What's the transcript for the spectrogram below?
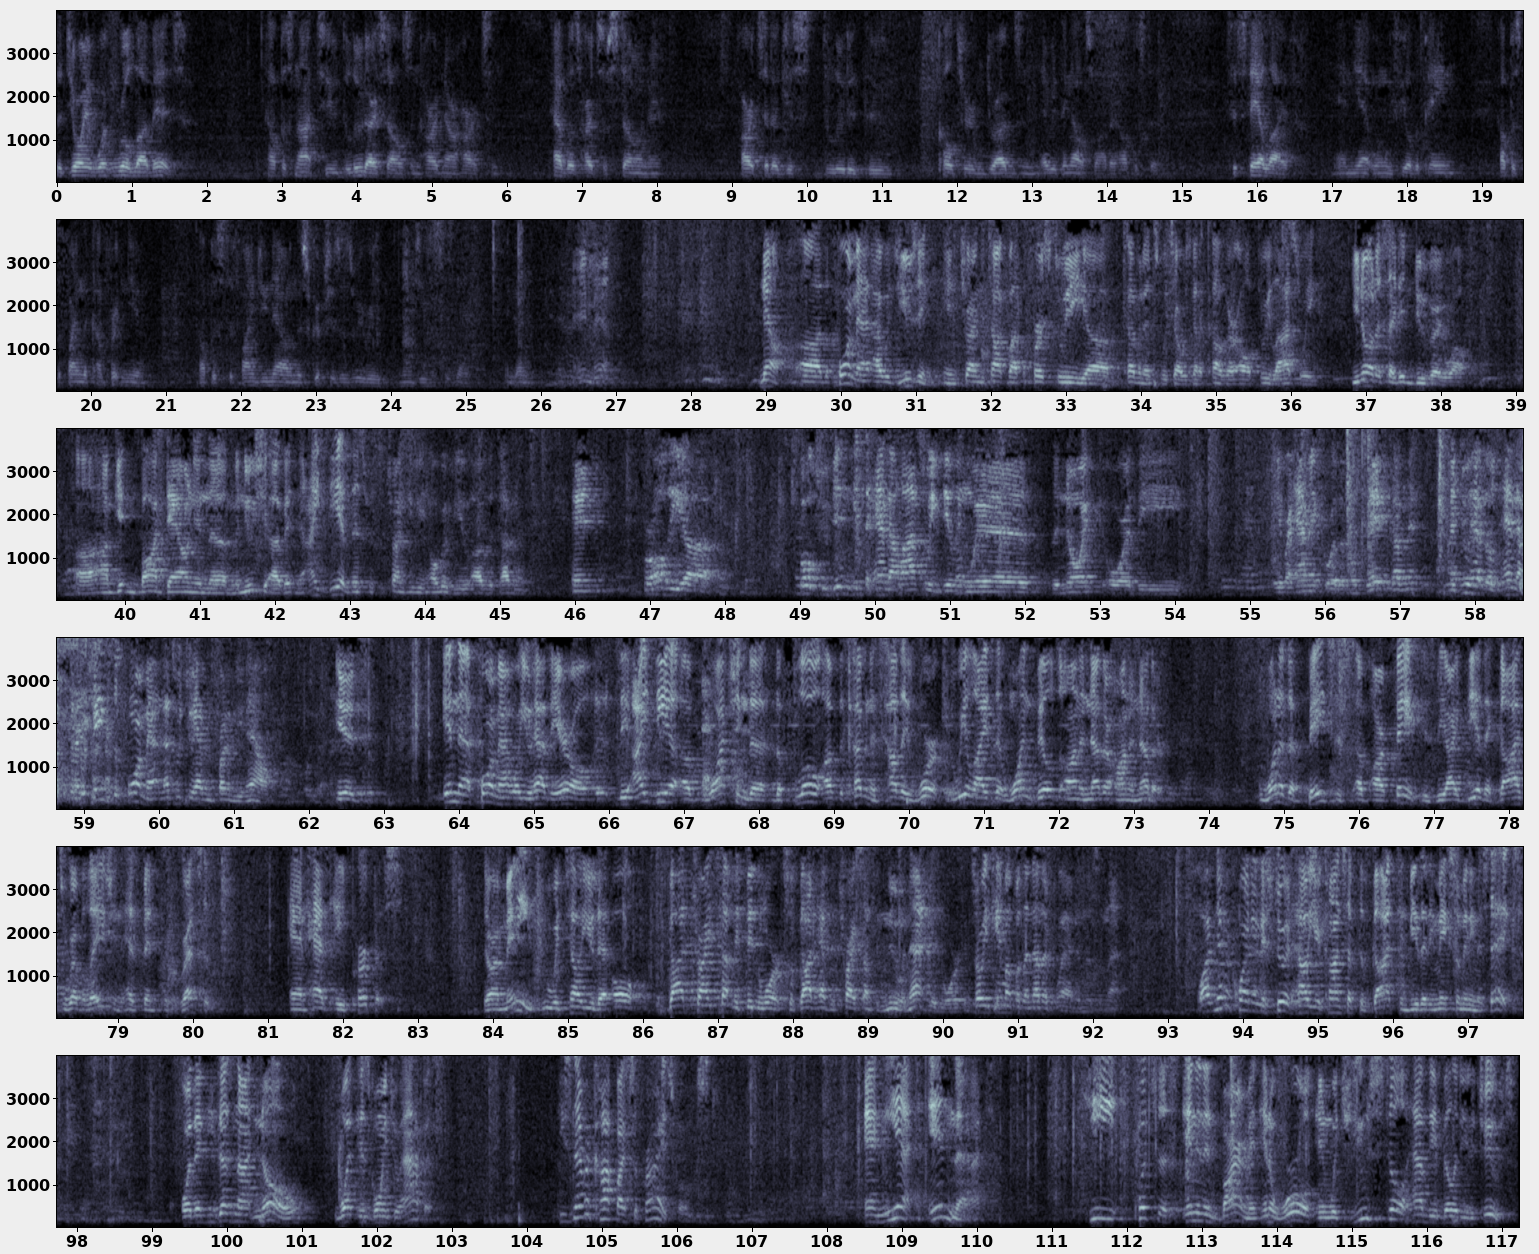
the joy of what real love is. Help us not to delude ourselves and harden our hearts and have those hearts of stone or hearts that are just deluded through culture and drugs and everything else, Father. Help us to, to stay alive. And yet, when we feel the pain, help us to find the comfort in you. Help us to find you now in the scriptures as we read. In Jesus' name. Amen. Amen. Now, uh, the format I was using in trying to talk about the first three uh, covenants, which I was going to cover all three last week, you noticed I didn't do very well. Uh, I'm getting bogged down in the minutiae of it, and the idea of this was to try and give you an overview of the covenants. And for all the uh, folks who didn't get the handout last week dealing with the Noahic or the Abrahamic or the Mosaic covenant, I do have those handouts, but I changed the format, and that's what you have in front of you now. Is in that format where you have the arrow, the idea of watching the, the flow of the covenants, how they work, realize that one builds on another on another. One of the basis of our faith is the idea that God's revelation has been progressive and has a purpose. There are many who would tell you that, oh, God tried something, it didn't work, so God had to try something new, and that didn't work. And so he came up with another plan and this and that. Well, I've never quite understood how your concept of God can be that he makes so many mistakes. Or that he does not know what is going to happen. He's never caught by surprise, folks. And yet, in that, he puts us in an environment, in a world in which you still have the ability to choose.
